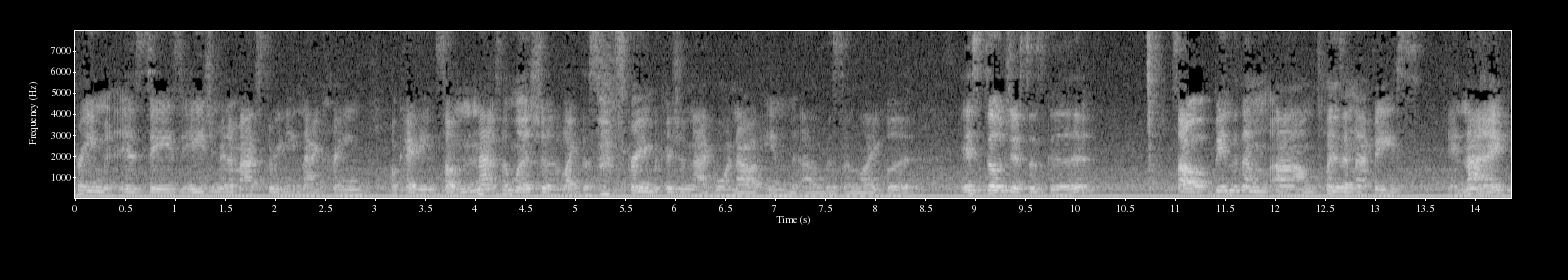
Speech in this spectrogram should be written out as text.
cream, it says age minimized 3D night cream. Okay, so not so much of like the sunscreen because you're not going out in uh, the sunlight, but it's still just as good. So being that I'm um, cleansing my face at night,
